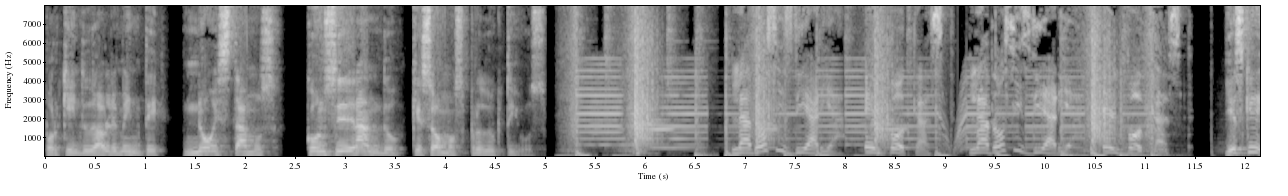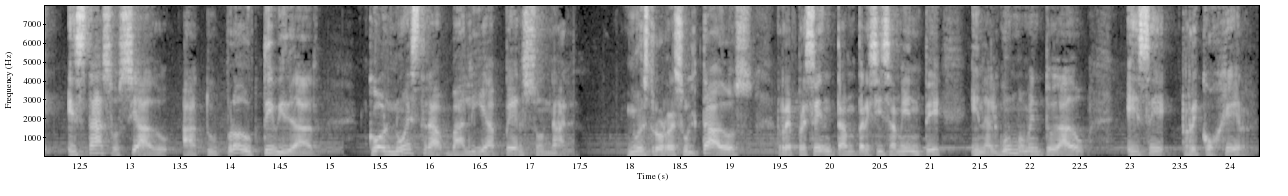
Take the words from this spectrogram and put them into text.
porque indudablemente no estamos considerando que somos productivos. La dosis diaria, el podcast. La dosis diaria, el podcast. Y es que está asociado a tu productividad con nuestra valía personal. Nuestros resultados representan precisamente en algún momento dado ese recoger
